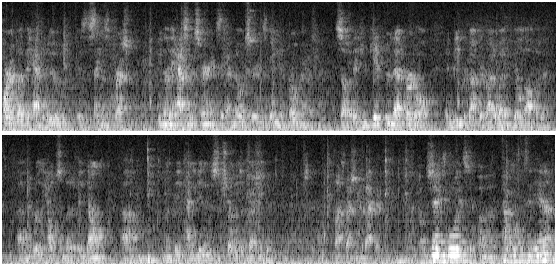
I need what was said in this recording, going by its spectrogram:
part of what they have to do is the same as a freshman. Even though they have some experience, they have no experience of the program. So if they can get through that hurdle and be productive right away and build off of it, um, it really helps them. But if they don't, um, you know, they kind of get into some struggles at freshman year. Last question in the back there. James Boyd, uh, Times Norfolk, Indiana.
